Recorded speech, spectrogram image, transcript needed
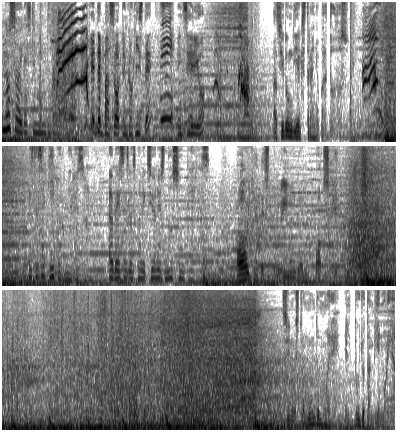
No soy de este mundo. ¿Qué te pasó? ¿Te encogiste? Sí. ¿En serio? Ha sido un día extraño para todos. Estás aquí por una razón. A veces las conexiones no son claras. Voy a destruir el bosque. Si nuestro mundo muere, el tuyo también morirá.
